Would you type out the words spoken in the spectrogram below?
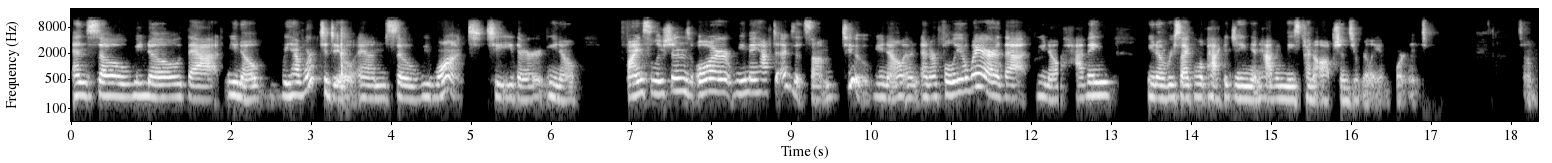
And so we know that, you know, we have work to do. And so we want to either, you know, find solutions or we may have to exit some too, you know, and, and are fully aware that, you know, having, you know, recyclable packaging and having these kind of options are really important. So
